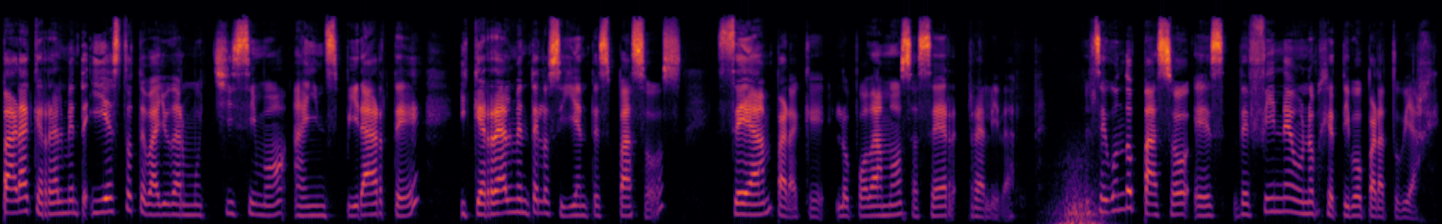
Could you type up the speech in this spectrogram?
para que realmente, y esto te va a ayudar muchísimo a inspirarte y que realmente los siguientes pasos sean para que lo podamos hacer realidad. El segundo paso es define un objetivo para tu viaje.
